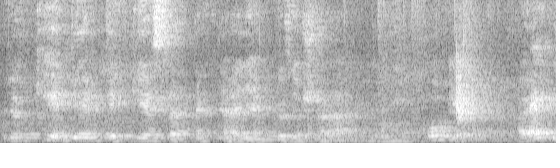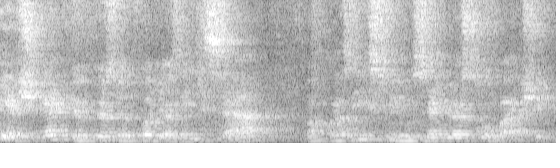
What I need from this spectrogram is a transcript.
Hogy a két érték készletnek ne legyen közös arány. Oké, okay. ha 1 és 2 között vagy az x-el, akkor az x mínusz 1 az szóba esik.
